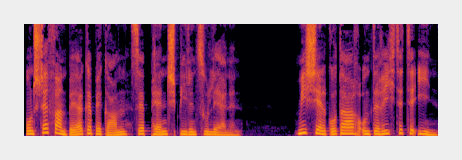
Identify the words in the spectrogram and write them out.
Und Stefan Berger begann, Serpent spielen zu lernen. Michel Godard unterrichtete ihn.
